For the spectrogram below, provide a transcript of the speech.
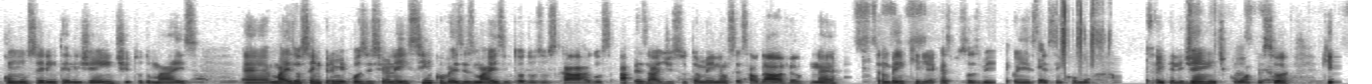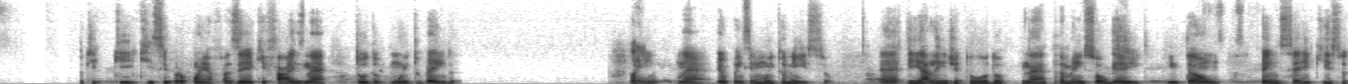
como um ser inteligente e tudo mais. É, mas eu sempre me posicionei cinco vezes mais em todos os cargos, apesar disso também não ser saudável, né? Também queria que as pessoas me reconhecessem como uma pessoa inteligente, como uma pessoa que, que, que, que se propõe a fazer, que faz, né? Tudo muito bem. Porém, né? Eu pensei muito nisso. É, e além de tudo, né? Também sou gay. Então, pensei que isso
